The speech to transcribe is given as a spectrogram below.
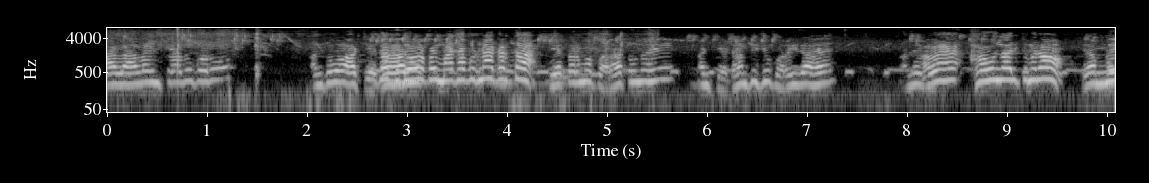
આ લાલાઈને ચાલુ કરું. અને જુઓ આ કીધું કોઈ માથાકૂટ ના કરતા. ખેતરમાં ભરાતું નહીં અને ચેટામાંથી શું ભરાઈ જાય અને હવે ખાવું ના તમે એમને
